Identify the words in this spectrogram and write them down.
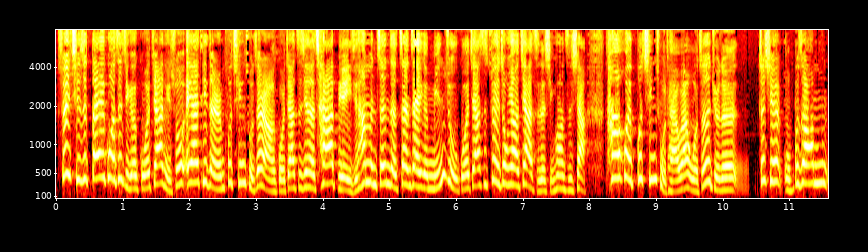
所以其实待过这几个国家，你说 AIT 的人不清楚这两个国家之间的差别，以及他们真的站在一个民主国家是最重要价值的情况之下，他会不清楚台湾？我真的觉得这些我不知道他们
